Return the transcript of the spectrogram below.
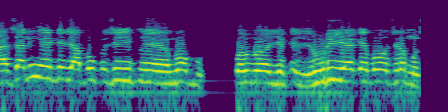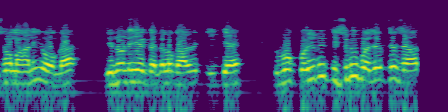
ऐसा नहीं है कि जब किसी वो ज़रूरी है कि वो सिर्फ़ मुसलमान ही होगा, जिन्होंने ये कत्ल की है। तो वो कोई भी किसी भी मज़हब से साथ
